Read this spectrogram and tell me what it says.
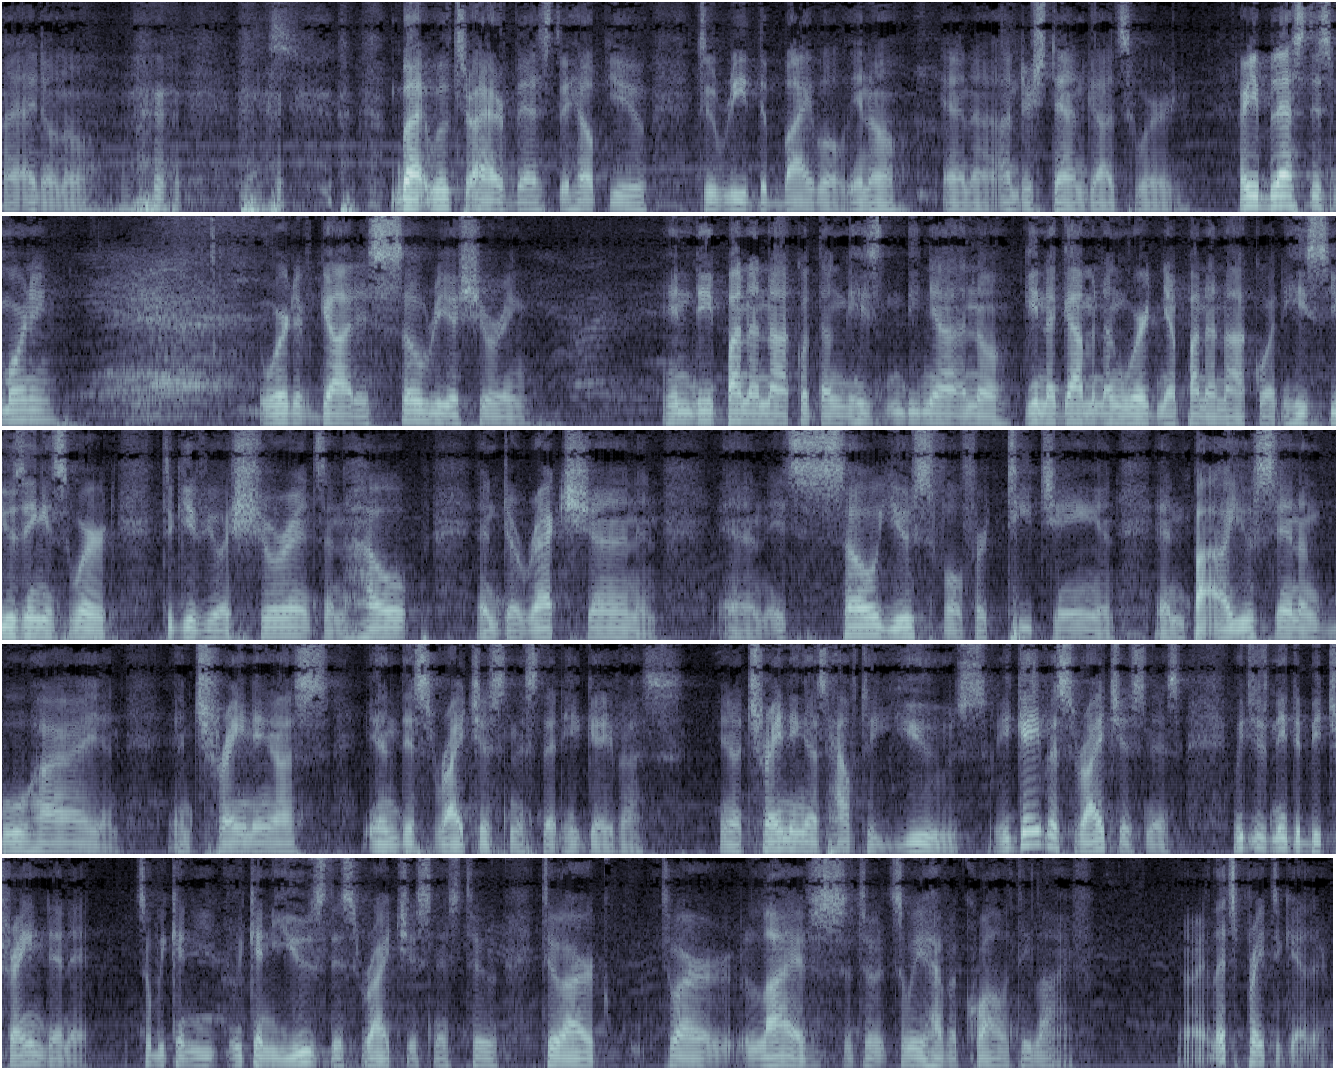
I, I don't know. but we'll try our best to help you to read the Bible, you know, and uh, understand God's Word. Are you blessed this morning? Yes. The Word of God is so reassuring. Hindi pananakot ang hindi niya ano ginagamit ang word niya pananakot. He's using his word to give you assurance and hope and direction and and it's so useful for teaching and and paayusin ang buhay and and training us in this righteousness that he gave us you know, training us how to use. He gave us righteousness. We just need to be trained in it so we can we can use this righteousness to to our to our lives to, so we have a quality life. All right, let's pray together.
